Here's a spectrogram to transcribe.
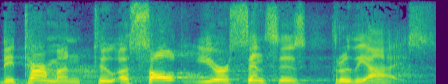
determined to assault your senses through the eyes.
